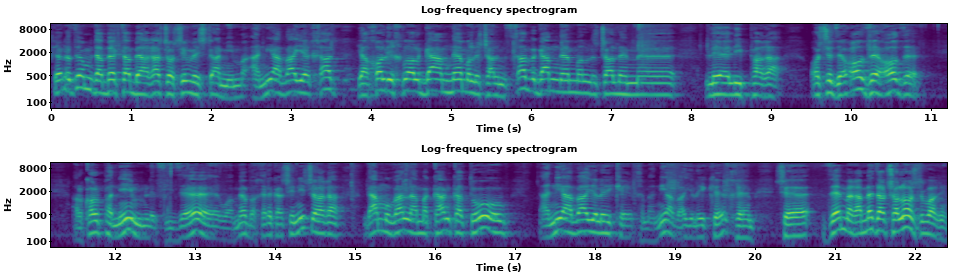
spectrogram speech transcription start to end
כן, אז הוא מדבר קצת בהערה 32, אם אני הוואי אחד יכול לכלול גם נמון לשלם מסחר וגם נמון לשלם אה, להיפרע, או שזה או זה או זה. על כל פנים, לפי זה, הוא אומר בחלק השני של הרע, גם מובן למה כאן כתוב אני הוואי אלוהיכיכם, אני הוואי אלוהיכיכם, שזה מרמז על שלוש דברים.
